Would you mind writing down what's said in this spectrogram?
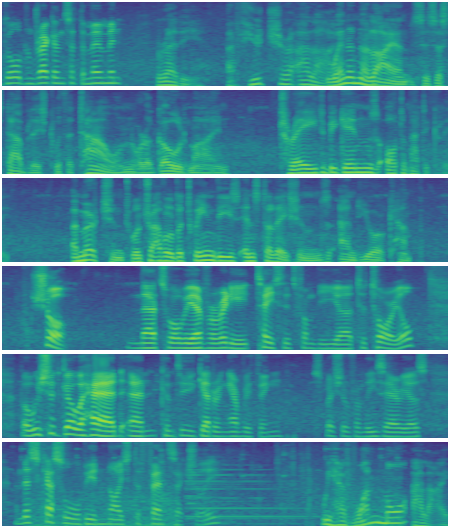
golden dragons at the moment. Ready. A future ally. When an alliance is established with a town or a gold mine, trade begins automatically. A merchant will travel between these installations and your camp. Sure. That's what we have already tasted from the uh, tutorial. But we should go ahead and continue gathering everything, especially from these areas. And this castle will be a nice defense, actually. We have one more ally.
